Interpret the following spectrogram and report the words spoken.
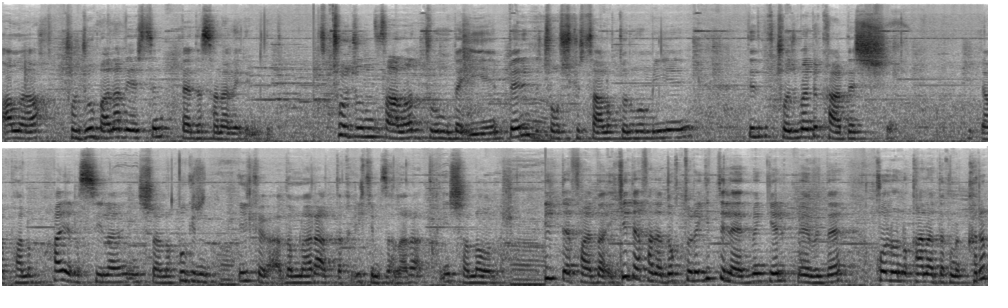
Allah çocuğu bana versin. Ben de sana vereyim dedi. Çocuğun sağlık durumu da iyi. Benim de çok şükür sağlık durumum iyi. Dedim çocuğuma bir kardeş yapalım. Hayırlısıyla inşallah. Bugün ilk adımları attık, ilk imzaları attık. İnşallah olur. İlk defa da, iki defa da doktora gittiler. Ben gelip evde kolunu kanadını kırıp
